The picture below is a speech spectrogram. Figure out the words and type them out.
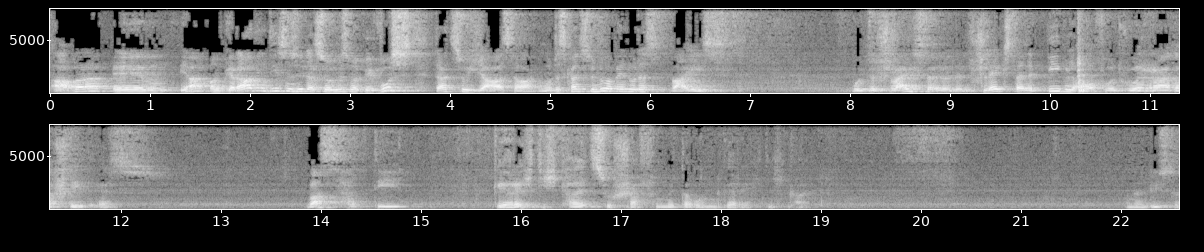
Aber ähm, ja, und gerade in diesen Situationen müssen wir bewusst dazu Ja sagen. Und das kannst du nur, wenn du das weißt. Und du, schreibst, du schlägst deine Bibel auf und hurra, da steht es. Was hat die Gerechtigkeit zu schaffen mit der Ungerechtigkeit? Und dann liest du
